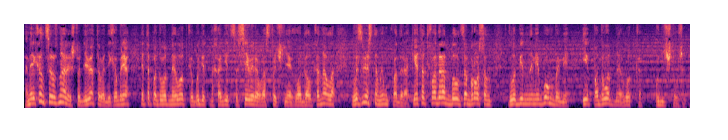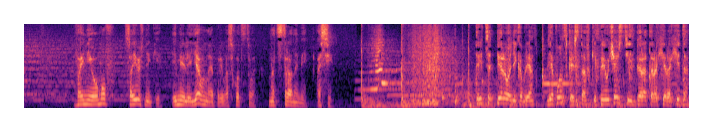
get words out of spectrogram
Американцы узнали, что 9 декабря эта подводная лодка будет находиться северо-восточнее Гуадалканала в известном им квадрате. Этот квадрат был забросан глубинными бомбами, и подводная лодка уничтожена. В войне умов союзники имели явное превосходство над странами оси. 31 декабря в японской ставке при участии императора Хирохита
